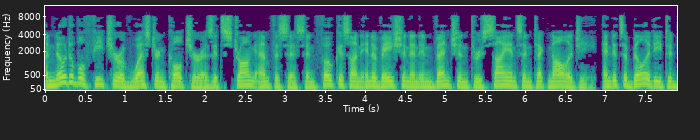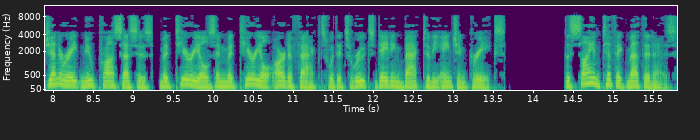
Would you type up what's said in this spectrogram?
A notable feature of Western culture is its strong emphasis and focus on innovation and invention through science and technology, and its ability to generate new processes, materials and material artifacts with its roots dating back to the ancient Greeks. The scientific method is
